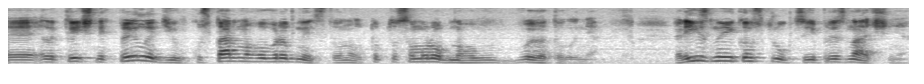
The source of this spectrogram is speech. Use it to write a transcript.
електричних приладів кустарного виробництва, ну, тобто саморобного виготовлення, різної конструкції призначення.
